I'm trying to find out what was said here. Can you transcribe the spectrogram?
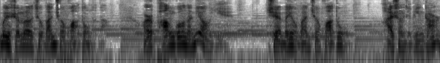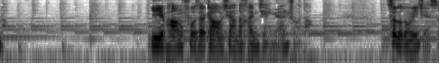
为什么就完全化冻了呢？而膀胱的尿液却没有完全化冻，还剩下冰渣呢？一旁负责照相的痕检员说道：“这个容易解释。”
